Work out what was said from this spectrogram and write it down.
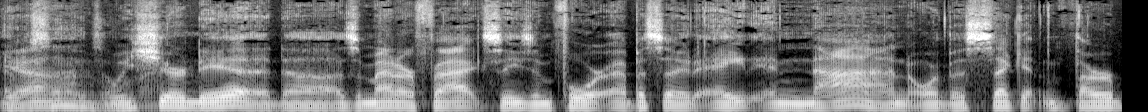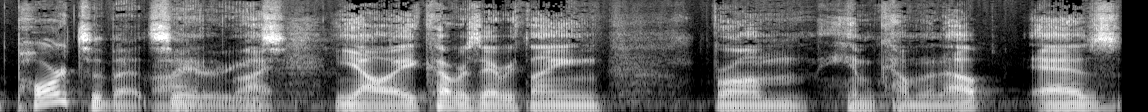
episodes. on we sure did. Uh, as a matter of fact, season four, episode eight and nine are the second and third parts of that series. Right, right. Yeah, it covers everything from him coming up as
